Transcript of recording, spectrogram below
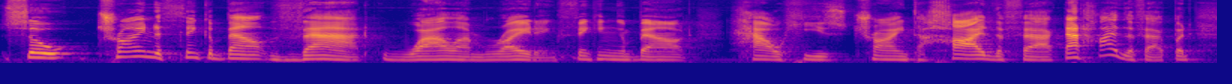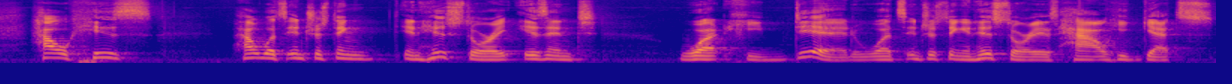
so trying to think about that while I'm writing, thinking about how he's trying to hide the fact, not hide the fact, but how his how what's interesting in his story isn't what he did. What's interesting in his story is how he gets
